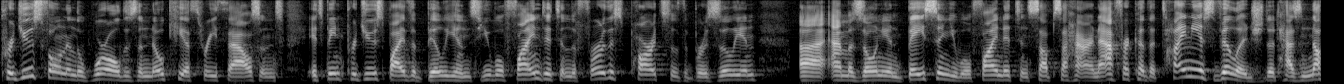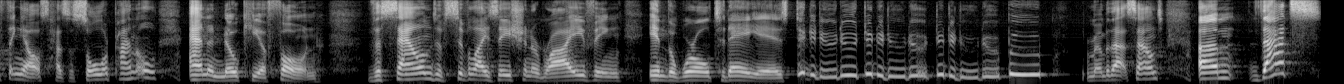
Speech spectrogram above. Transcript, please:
produced phone in the world is the Nokia 3000. It's been produced by the billions. You will find it in the furthest parts of the Brazilian uh, Amazonian basin. You will find it in sub-Saharan Africa. The tiniest village that has nothing else has a solar panel and a Nokia phone. The sound of civilization arriving in the world today is boop. Remember that sound? Um, that's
